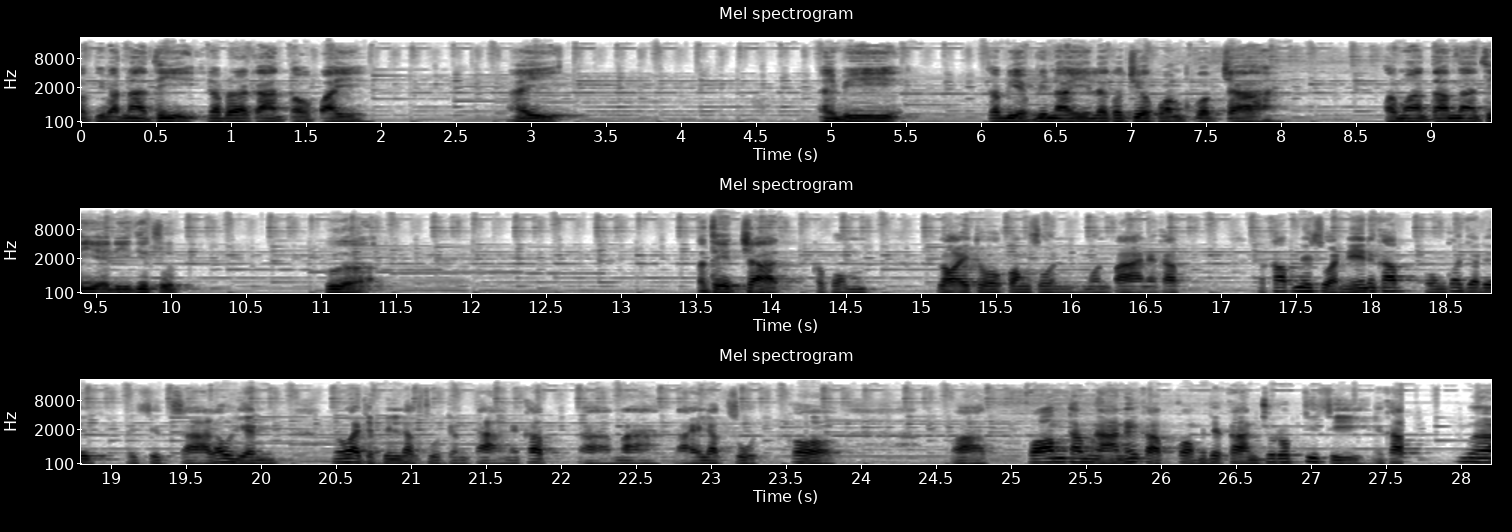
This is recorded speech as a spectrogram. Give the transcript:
ปฏิบัติหน้าที่รับราชการต่อไป ให้ ให้มีระเบียบวินัยและก็เชื่อความควบชาทำงานตามหน้าที่ให้ดีที่สุด เพื่อ ประเทศชาติกับผมร้อยโทกองซนมนปานะครับ นะครับในส่วนนี้นะครับผมก็จะได้ไปศึกษาเล่าเรียนไม่ว่าจะเป็นหลักสูตรต่างๆนะครับมาหลายหลักสูตรก็พร้อมทำงานให้กับกองบัญชาการชุดรบที่ 4 นะครับ เมื่อ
